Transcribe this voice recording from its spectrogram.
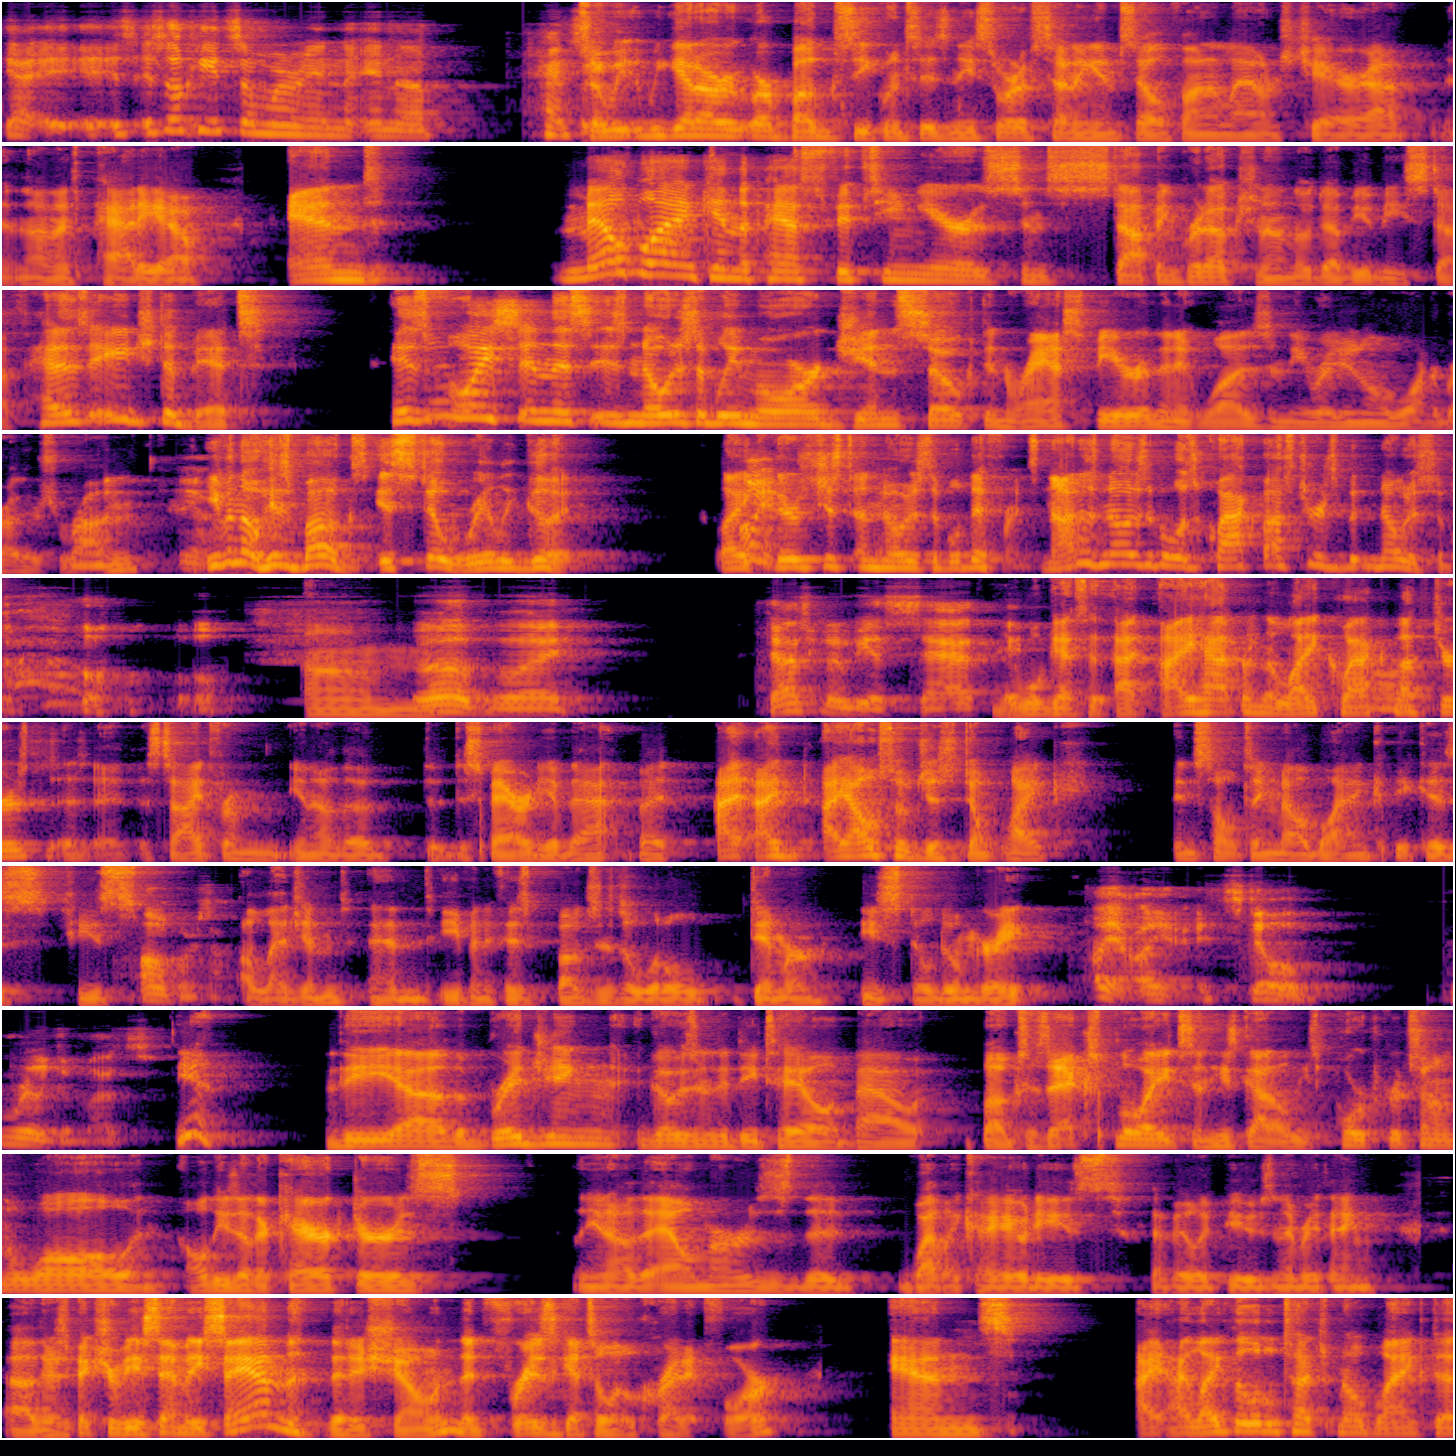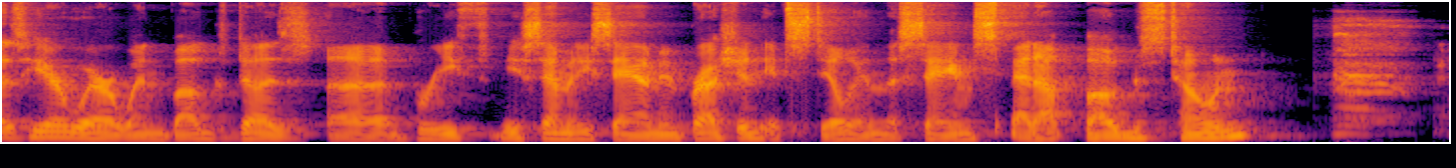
yeah, it's it's located somewhere in in a. So we, we get our, our bug sequences, and he's sort of setting himself on a lounge chair out on his patio. And Mel Blanc, in the past 15 years since stopping production on the WB stuff, has aged a bit. His voice in this is noticeably more gin soaked and raspier than it was in the original Warner Brothers run, Yeah. even though his Bugs is still really good. Like, Oh, yeah. there's just a noticeable difference. Not as noticeable as Quackbusters, but noticeable. Um, oh boy, that's gonna be a sad Yeah, we'll get to. I, I happen to like Quackbusters, as- as- aside from you know the, the disparity of that. But I, I I also just don't like insulting Mel Blanc because he's Oh, a legend, and even if his bugs is a little dimmer, he's still doing great. Oh yeah, oh yeah, it's still really good bugs. Yeah. The uh, the bridging goes into detail about Bugs' exploits, and he's got all these portraits on the wall and all these other characters. You know, the Elmers, the Wile E. Coyotes, the Pepé Le Pews, and everything. Uh, there's a picture of Yosemite Sam that is shown that Friz gets a little credit for, and I, I like the little touch Mel Blanc does here, where when Bugs does a brief Yosemite Sam impression, it's still in the same sped up Bugs tone.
